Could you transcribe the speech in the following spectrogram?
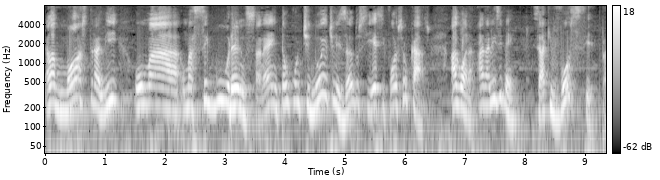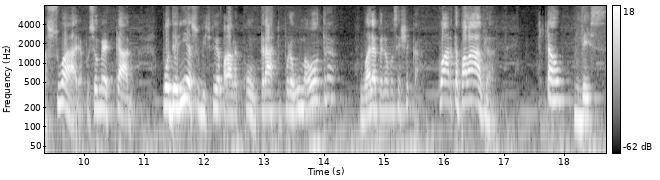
ela mostra ali uma, uma segurança, né? Então continue utilizando se esse for o seu caso. Agora, analise bem. Será que você, para sua área, para o seu mercado, poderia substituir a palavra contrato por alguma outra? Vale a pena você checar. Quarta palavra, talvez.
